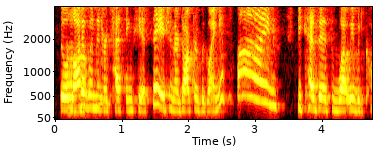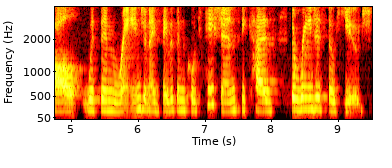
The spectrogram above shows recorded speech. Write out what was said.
So a lot of Uh-huh. women are testing TSH and their doctors are going, it's fine because it's what we would call within range. And I'd say this in quotations because the range is so huge,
